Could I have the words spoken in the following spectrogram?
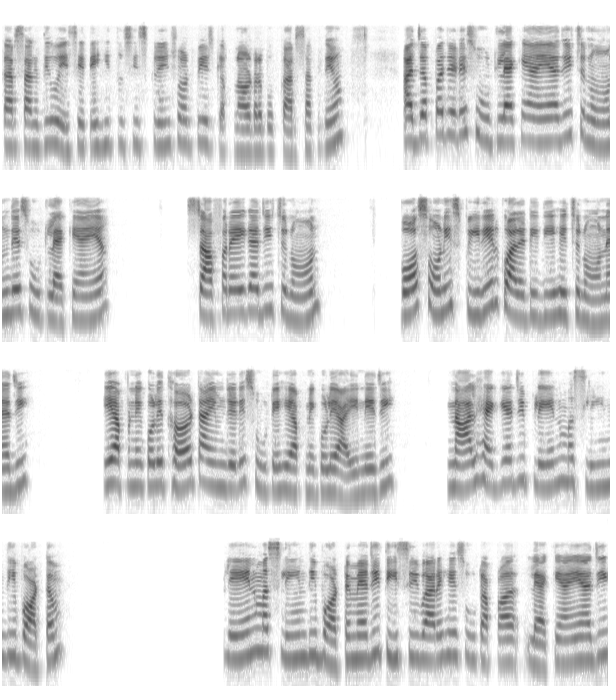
ਕਰ ਸਕਦੇ ਹੋ, ਇਸੇ ਤੇ ਹੀ ਤੁਸੀਂ ਸਕਰੀਨਸ਼ਾਟ ਭੇਜ ਕੇ ਆਪਣਾ ਆਰਡਰ ਬੁੱਕ ਕਰ ਸਕਦੇ ਹੋ। ਅੱਜ ਆਪਾਂ ਜਿਹੜੇ ਸੂਟ ਲੈ ਕੇ ਆਏ ਆ ਜੀ, ਚਨੋਨ ਦੇ ਸੂਟ ਲੈ ਕੇ ਆਏ ਆ। ਸਟਫ ਰਹੇਗਾ ਜੀ ਚਨੋਨ। ਬਹੁਤ ਸੋਹਣੀ ਸੁਪੀਰੀਅਰ ਕੁਆਲਿਟੀ ਦੀ ਇਹ ਚਨੋਨ ਹੈ ਜੀ। ਇਹ ਆਪਣੇ ਕੋਲੇ ਥਰਡ ਟਾਈਮ ਜਿਹੜੇ ਸੂਟ ਇਹ ਆਪਣੇ ਕੋਲੇ ਆਏ ਨੇ ਜੀ। ਨਾਲ ਹੈਗੇ ਆ ਜੀ ਪਲੇਨ ਮਸਲੀਨ ਦੀ ਬਾਟਮ ਪਲੇਨ ਮਸਲੀਨ ਦੀ ਬਾਟਮ ਹੈ ਜੀ, ਤੀਸਰੀ ਵਾਰ ਇਹ ਸੂਟ ਆਪਾਂ ਲੈ ਕੇ ਆਏ ਆ ਜੀ।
